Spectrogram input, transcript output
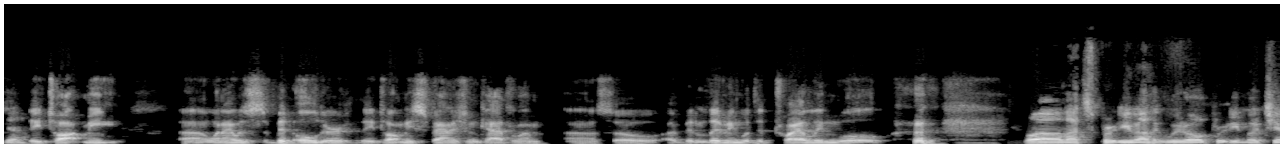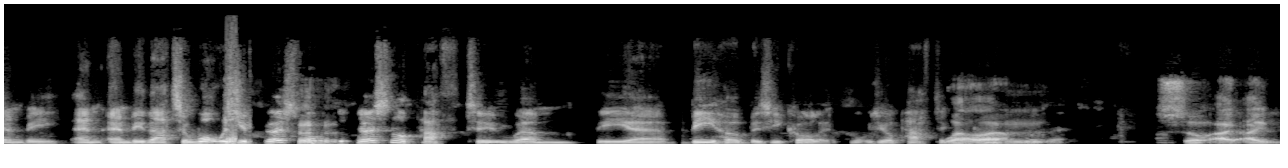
yeah. they taught me uh, when I was a bit older. They taught me Spanish and Catalan. Uh, so I've been living with a trilingual. well, that's pretty. I think we're all pretty much envy and envy that. So, what was your first? What was your personal path to um, the uh, B Hub, as you call it? What was your path to? Well, um, so I, I,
